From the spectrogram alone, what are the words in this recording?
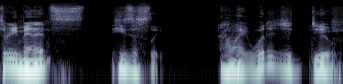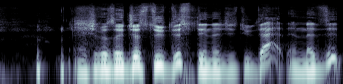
three minutes, he's asleep. And I'm like, "What did you do?" and she goes, "I just do this, thing, I just do that, and that's it."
